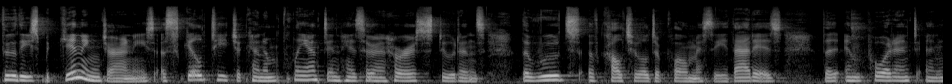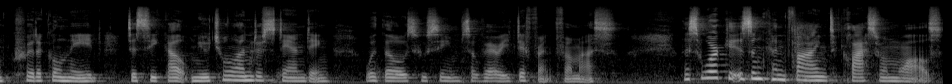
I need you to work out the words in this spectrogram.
Through these beginning journeys, a skilled teacher can implant in his or her students the roots of cultural diplomacy, that is, the important and critical need to seek out mutual understanding with those who seem so very different from us. This work isn't confined to classroom walls.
